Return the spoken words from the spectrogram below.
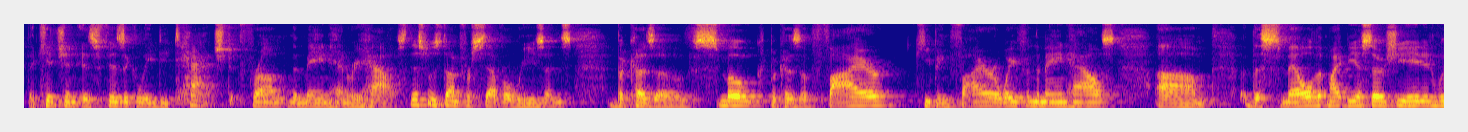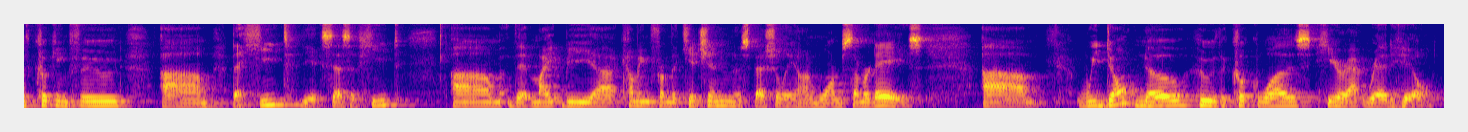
The kitchen is physically detached from the main Henry house. This was done for several reasons because of smoke, because of fire, keeping fire away from the main house. Um, the smell that might be associated with cooking food, um, the heat, the excessive heat um, that might be uh, coming from the kitchen, especially on warm summer days. Um, we don't know who the cook was here at Red Hill.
